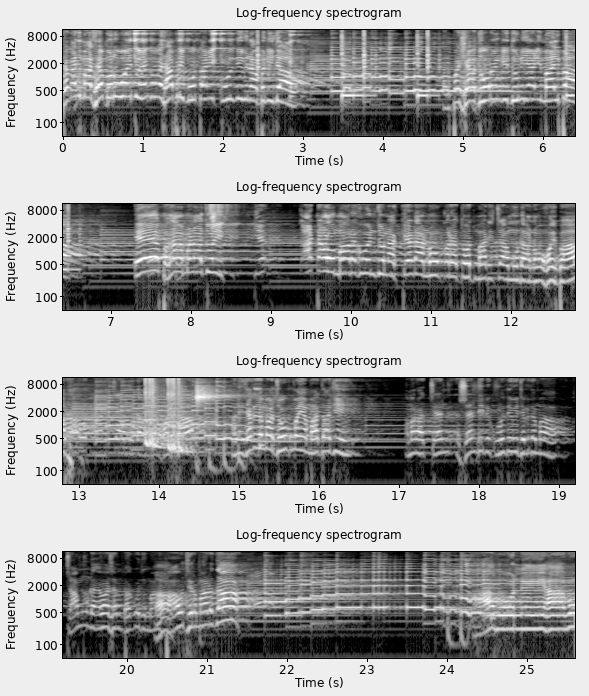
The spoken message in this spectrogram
જગતમાં છે બનવું હોય તો એક વખત આપણી પોતાની કુળદેવીના બની જાઓ. પછી આ ધોરંગી દુનિયાની માલપા એ ભલા મણા જોઈ કાટાળો માર્ગ હોય ને જો ના કેડા નો કરે તો જ મારી ચામુંડા નો હોય બાપ. નો. અને જગદંબા જોગમાયા માતાજી અમારા ચેન સેન્ડીની કુળદેવી જગદમાં ચામુંડા આવ્યા છે ને ભગવતી માં હા. ભાવથી મારતા. આવો ને આવો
